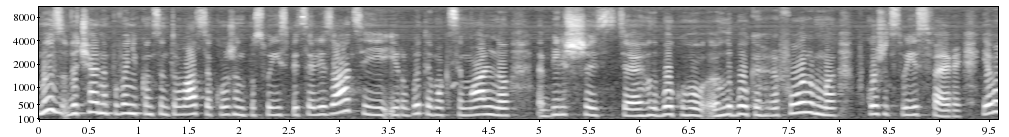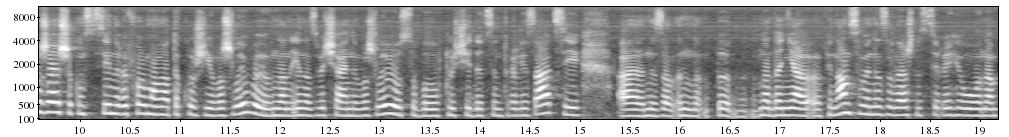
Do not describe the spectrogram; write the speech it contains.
Ми звичайно повинні концентруватися кожен по своїй спеціалізації і робити максимально більшість глибокого глибоких реформ в кожній своїй сфері. Я вважаю, що конституційна реформа вона також є важливою. Вона є надзвичайно важливою, особливо в ключі децентралізації надання фінансової незалежності регіонам.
